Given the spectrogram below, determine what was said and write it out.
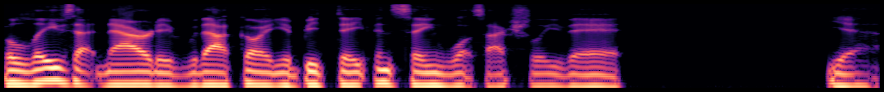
believes that narrative without going a bit deep and seeing what's actually there. Yeah.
